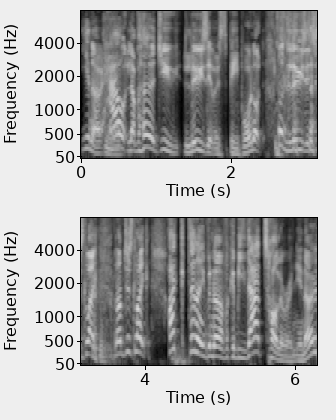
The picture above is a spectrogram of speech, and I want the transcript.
you know how I've heard you lose it with people, not not lose it, just like. And I'm just like, I don't even know if I could be that tolerant. You know,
